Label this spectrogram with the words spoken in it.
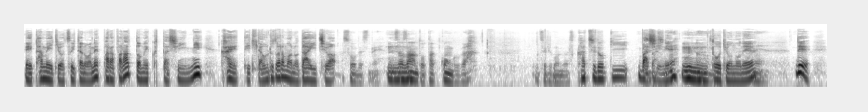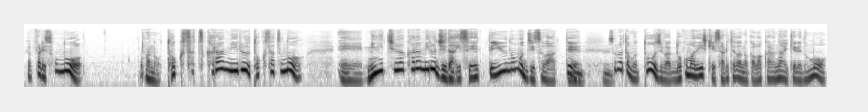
えー、ため息をついたのはね、パラパラっとめくったシーンに帰ってきたウルトラマンの第一話。そうですね。うん、ザザンとタッコングが映り込んでます。勝ち時橋ね。うん、東京のね、ね、で、やっぱりその、あの、特撮から見る、特撮の、えー、ミニチュアから見る時代性っていうのも実はあって、うんうん、それは多分当時はどこまで意識されてたのかわからないけれども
